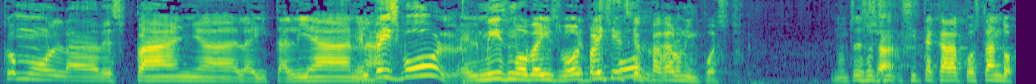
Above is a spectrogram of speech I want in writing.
como la de España, la italiana. El béisbol. El mismo béisbol, El pero ahí tienes que pagar un impuesto. Entonces eso sí, sí te acaba costando.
